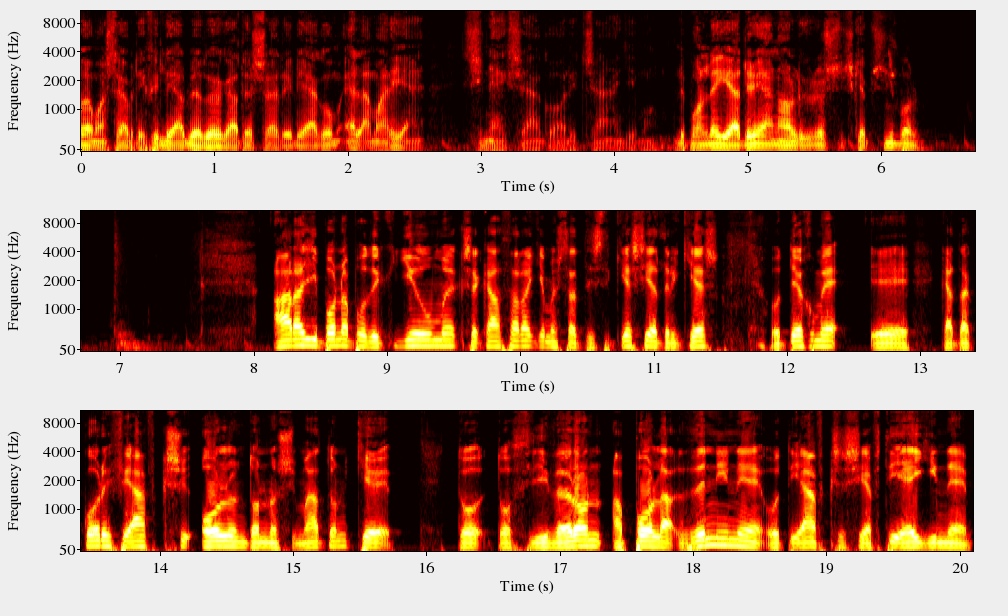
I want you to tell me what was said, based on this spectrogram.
Εδώ είμαστε από τη φίλη Αλμπέντο 14 Έλα, Μαρία, συνέχισε αγόριτσάκι μου. Λοιπόν, λέει η Αντρέα να ολοκληρώσει τη σκέψη. Λοιπόν. Άρα λοιπόν αποδεικνύουμε ξεκάθαρα και με στατιστικές ιατρικές ότι έχουμε ε, κατακόρυφη αύξηση όλων των νοσημάτων και το, το θλιβερόν απ' όλα δεν είναι ότι η αύξηση αυτή έγινε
